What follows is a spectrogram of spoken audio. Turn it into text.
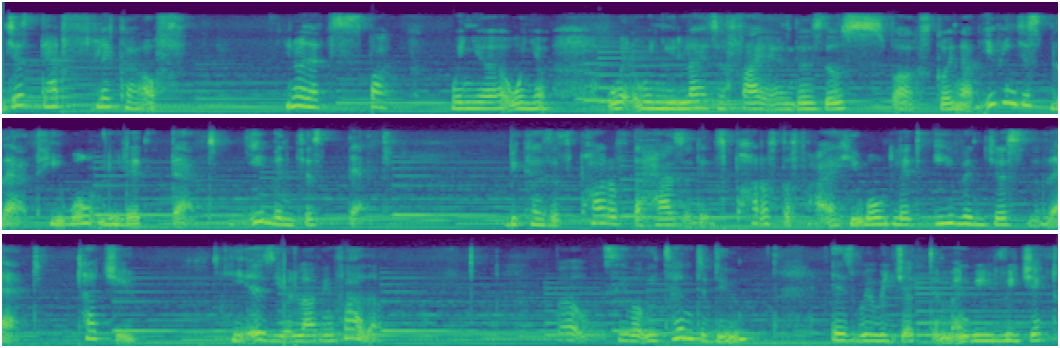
just that flicker of, you know, that spark when you're when you're when, when you light a fire and there's those sparks going up, even just that, he won't let that, even just that, because it's part of the hazard, it's part of the fire. He won't let even just that touch you. He is your loving father. But see, what we tend to do is we reject him and we reject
